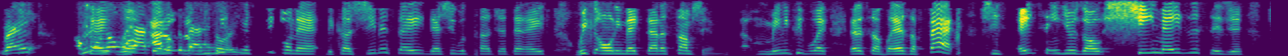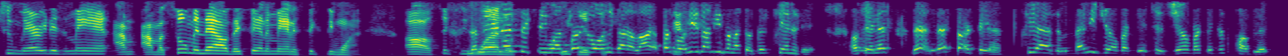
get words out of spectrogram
right? We Okay, don't know what well, I happened. don't, What's the backstory? We can't speak on that because she didn't say that she was touched at that age. We can only make that assumption. Uh, Many people make that assumption, but as a fact, she's 18 years old. She made the decision to marry this man. I'm I'm assuming now they're saying the man is 61. Uh, 61. The man is 61. First of all, he got a lot. First of all, he's not even like a good candidate. Okay, let's let, let's start there. He has many jail records. His jail record is public.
